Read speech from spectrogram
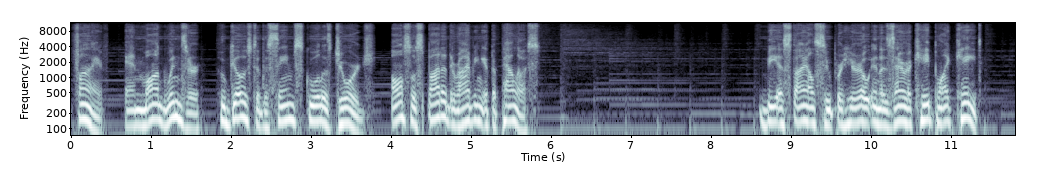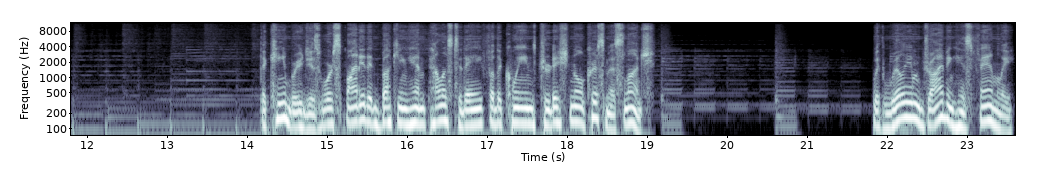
5, and Maud Windsor, who goes to the same school as George, also spotted arriving at the palace. Be a style superhero in a Zara cape like Kate. Cambridges were spotted at Buckingham Palace today for the Queen's traditional Christmas lunch. With William driving his family,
